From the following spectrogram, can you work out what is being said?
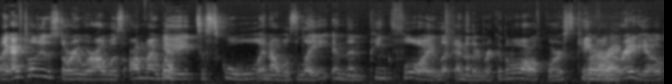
like I've told you the story where I was on my way to school and I was late, and then Pink Floyd, like another brick of the wall, of course, came Right, on right. the radio,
